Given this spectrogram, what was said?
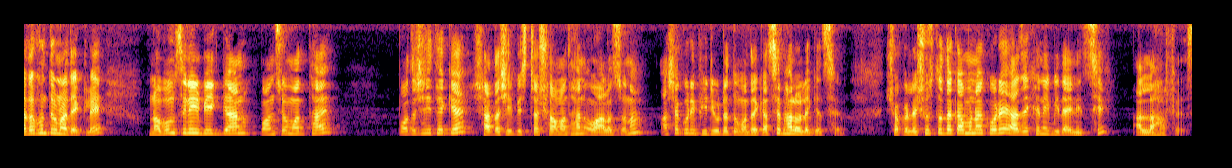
এতক্ষণ তোমরা দেখলে নবম শ্রেণির বিজ্ঞান, পঞ্চম অধ্যায়, পঁচাশি থেকে সাতাশি পৃষ্ঠার সমাধান ও আলোচনা। আশা করি ভিডিওটা তোমাদের কাছে ভালো লেগেছে। সকলে সুস্থতা কামনা করে আজ এখানে বিদায় নিচ্ছি। আল্লাহ হাফেজ।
